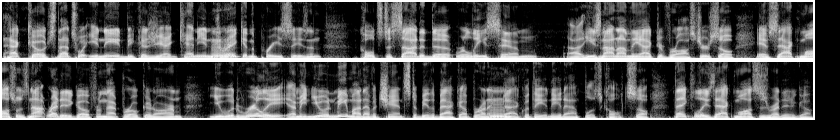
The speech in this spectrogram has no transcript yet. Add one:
heck, coach, that's what you need because you had Kenyon mm-hmm. Drake in the preseason. Colts decided to release him Uh, he's not on the active roster. So if Zach Moss was not ready to go from that broken arm, you would really, I mean, you and me might have a chance to be the backup running mm. back with the Indianapolis Colts. So thankfully, Zach Moss is ready to go.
